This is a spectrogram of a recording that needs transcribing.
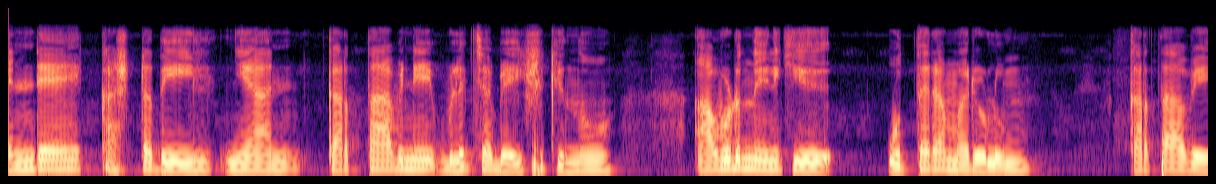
എന്റെ കഷ്ടതയിൽ ഞാൻ കർത്താവിനെ വിളിച്ചപേക്ഷിക്കുന്നു. അവിടുന്ന് എനിക്ക് ഉത്തരമരുളും കർത്താവെ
